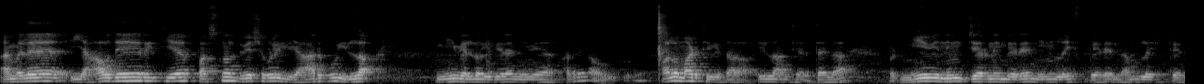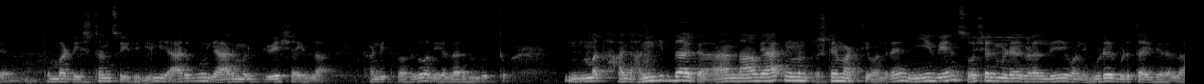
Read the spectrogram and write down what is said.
ಆಮೇಲೆ ಯಾವುದೇ ರೀತಿಯ ಪರ್ಸ್ನಲ್ ದ್ವೇಷಗಳು ಇಲ್ಲಿ ಯಾರಿಗೂ ಇಲ್ಲ. ನೀವೆಲ್ಲೋ ಇದ್ದೀರಾ, ನೀವೇ, ಆದರೆ ನಾವು ಫಾಲೋ ಮಾಡ್ತೀವಿ ಇದ ಇಲ್ಲ ಅಂತ ಹೇಳ್ತಾ ಇಲ್ಲ. ಬಟ್ ನೀವು ನಿಮ್ಮ ಜರ್ನಿ ಬೇರೆ ನಿಮ್ಮ ಲೈಫ್ ಬೇರೆ ನಮ್ಮ ಲೈಫ್ ಬೇರೆ, ತುಂಬ ಡಿಸ್ಟೆನ್ಸು ಇದ್ದೀವಿ. ಇಲ್ಲಿ ಯಾರಿಗೂ ಯಾರ ಮೇಲೆ ದ್ವೇಷ ಇಲ್ಲ. ಖಂಡಿತವಾಗಲೂ ಅದು ಎಲ್ಲರಿಗೂ ಗೊತ್ತು. ಮತ್ತು ಹಾಗೆ, ಹಂಗಿದ್ದಾಗ ನಾವು ಯಾಕೆ ನಿಮ್ಮನ್ನು ಪ್ರಶ್ನೆ ಮಾಡ್ತೀವಂದರೆ ನೀವೇನು ಸೋಷಿಯಲ್ ಮೀಡಿಯಾಗಳಲ್ಲಿ ಒಂದು ವಿಡಿಯೋ ಬಿಡ್ತಾ ಇದ್ದೀರಲ್ಲ,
